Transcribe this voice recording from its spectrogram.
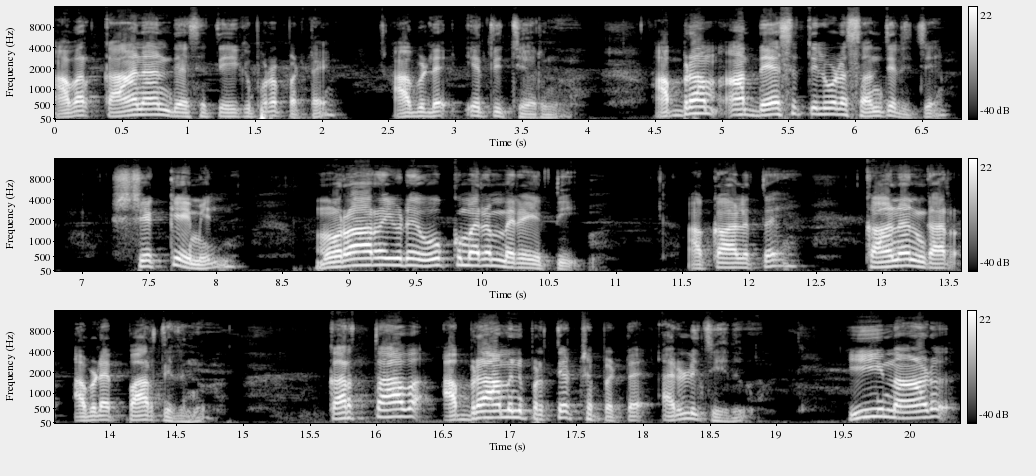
അവർ കാനാൻ ദേശത്തേക്ക് പുറപ്പെട്ട് അവിടെ എത്തിച്ചേർന്നു. അബ്രാം ആ ദേശത്തിലൂടെ സഞ്ചരിച്ച് ഷെക്കേമിൽ മൊറാറയുടെ ഓക്കുമരം വരെ എത്തി. അക്കാലത്ത് കാനാൻകാർ അവിടെ പാർത്തിരുന്നു. കർത്താവ് അബ്രാമിന് പ്രത്യക്ഷപ്പെട്ട് അരുളി ചെയ്തു ഈ നാട്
